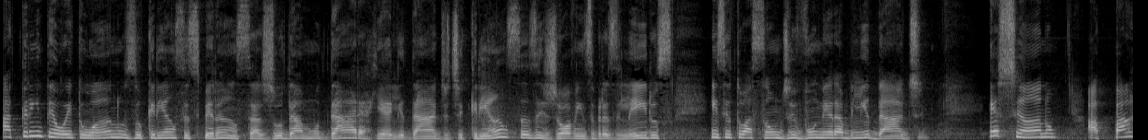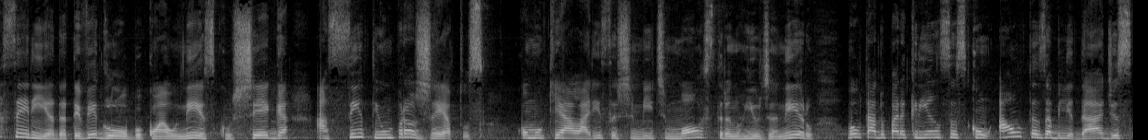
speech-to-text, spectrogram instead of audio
Há 38 anos, o Criança Esperança ajuda a mudar a realidade de crianças e jovens brasileiros em situação de vulnerabilidade. Este ano, a parceria da TV Globo com a Unesco chega a 101 projetos, como o que a Larissa Schmidt mostra no Rio de Janeiro, voltado para crianças com altas habilidades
